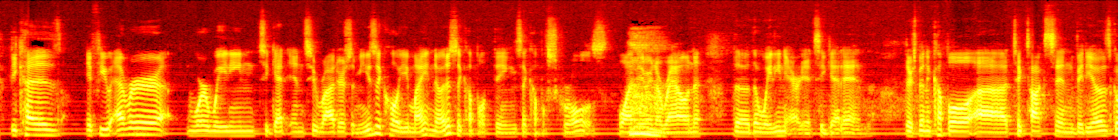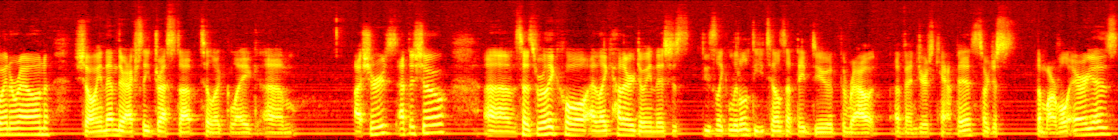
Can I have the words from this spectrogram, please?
because if you ever were waiting to get into Rogers the musical, you might notice a couple of things, a couple Skrulls wandering around the the waiting area to get in. There's been a couple uh, TikToks and videos going around showing them. They're actually dressed up to look like um, ushers at the show. Um, so it's really cool. I like how they're doing this. Just these like little details that they do throughout Avengers Campus or just the Marvel areas.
